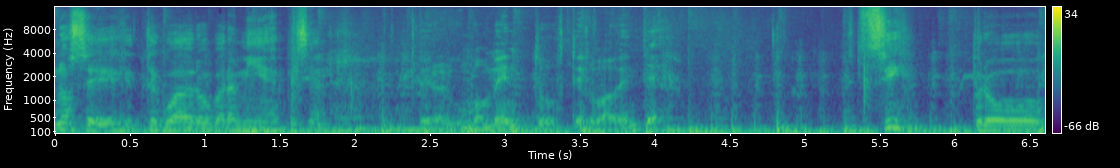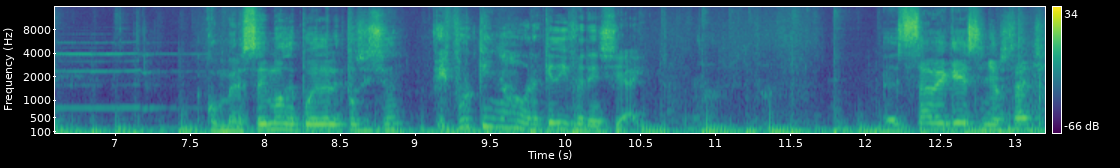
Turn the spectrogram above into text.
No sé, este cuadro para mí es especial. Pero algún momento usted lo va a vender. Sí, pero conversemos después de la exposición. ¿Y por qué no ahora? ¿Qué diferencia hay? Eh, ¿Sabe qué, señor Sánchez?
